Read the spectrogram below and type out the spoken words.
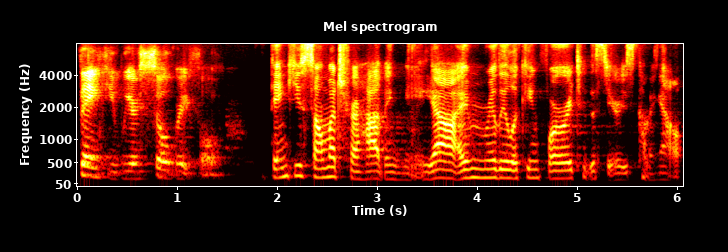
Thank you. We are so grateful. Thank you so much for having me. Yeah, I'm really looking forward to the series coming out.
